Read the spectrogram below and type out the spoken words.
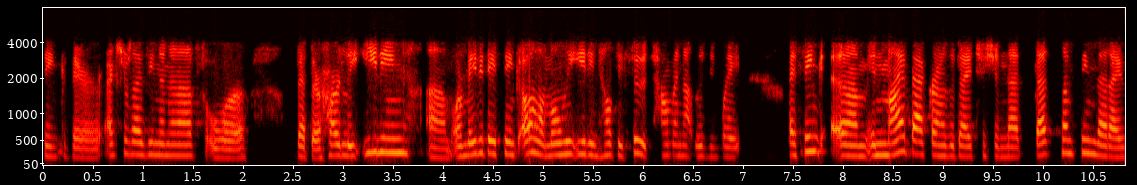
think they're exercising enough or that they're hardly eating, um, or maybe they think, oh, I'm only eating healthy foods. How am I not losing weight? I think um, in my background as a dietitian, that that's something that I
